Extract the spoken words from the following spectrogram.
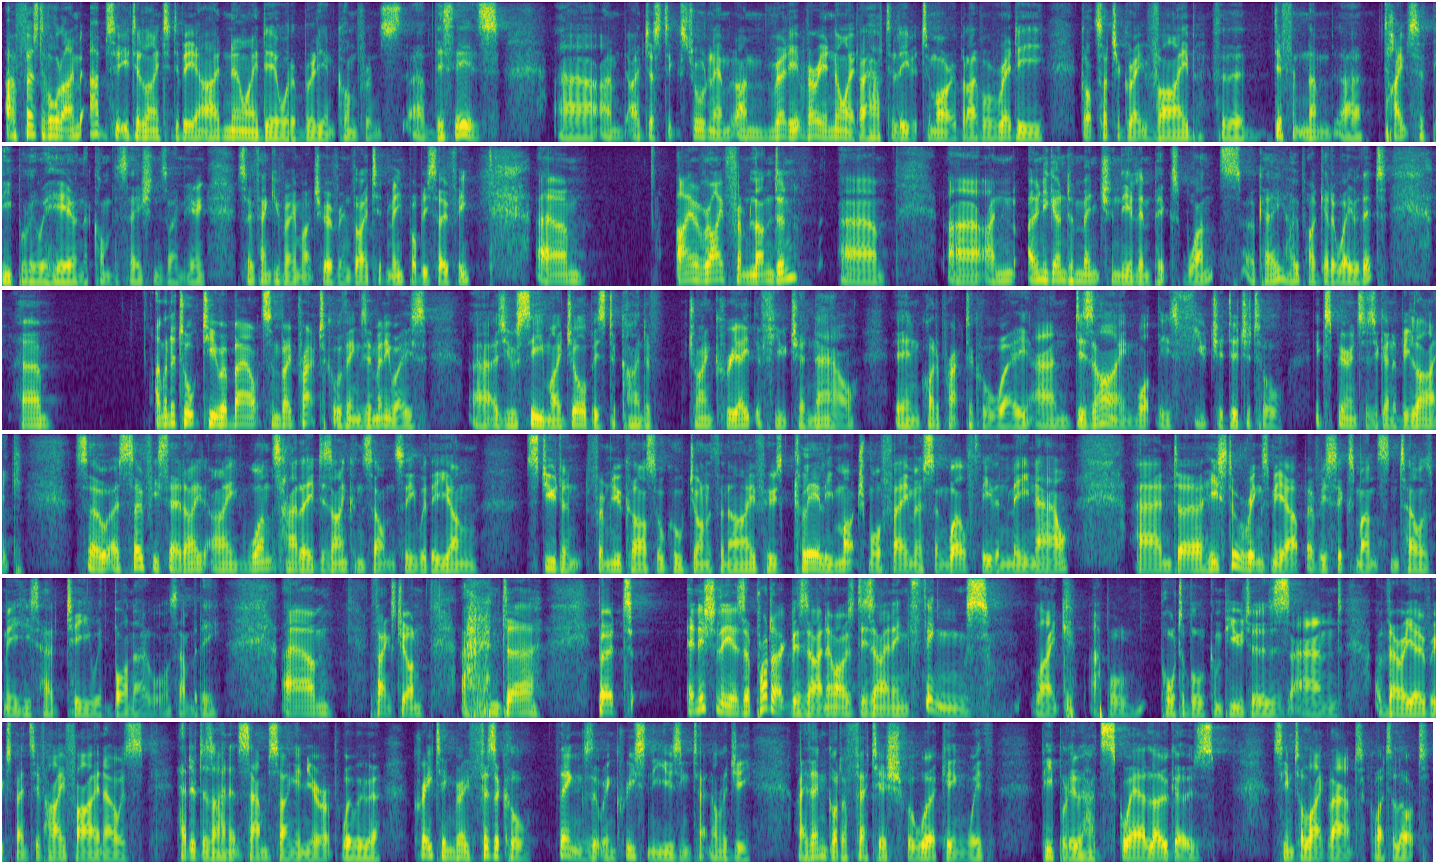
Uh, first of all, I'm absolutely delighted to be here. I had no idea what a brilliant conference um, this is. Uh, I'm, I'm, just extraordinary. I'm, I'm really very annoyed. I have to leave it tomorrow, but I've already got such a great vibe for the different uh, types of people who are here and the conversations I'm hearing. So thank you very much, whoever invited me, probably Sophie. Um, I arrived from London. Um, uh, I'm only going to mention the Olympics once, okay? Hope I'll get away with it. Um, I'm going to talk to you about some very practical things in many ways. Uh, as you'll see, my job is to kind of try and create the future now in quite a practical way and design what these future digital experiences are going to be like. So, as Sophie said, I, I once had a design consultancy with a young student from Newcastle called Jonathan Ive, who's clearly much more famous and wealthy than me now. And uh, he still rings me up every six months and tells me he's had tea with Bono or somebody. Um, thanks, John. And, uh, but initially, as a product designer, I was designing things like Apple portable computers and a very overexpensive hi-fi. And I was head of design at Samsung in Europe, where we were creating very physical things that were increasingly using technology. I then got a fetish for working with people who had square logos seemed to like that quite a lot.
